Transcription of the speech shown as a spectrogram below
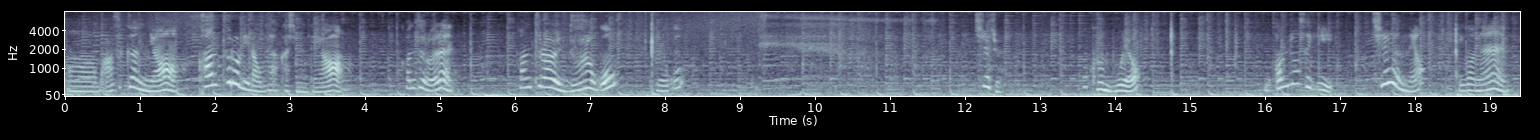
어, 마스크는요 컨트롤이라고 생각하시면 돼요. 컨트롤은 컨트롤 누르고 그리고 칠해줘요. 어, 그럼 뭐예요? 뭐 검정색이 칠해졌네요? 이거는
